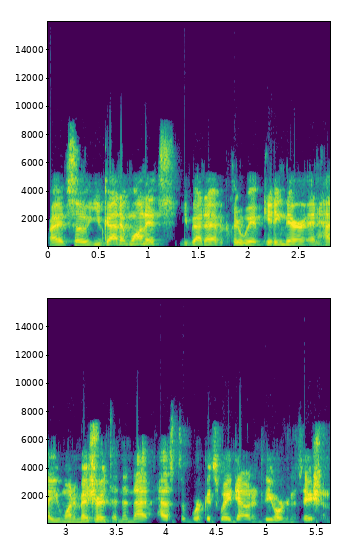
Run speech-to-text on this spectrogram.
right? So you've got to want it, you've got to have a clear way of getting there and how you want to measure it. And then that has to work its way down into the organization.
